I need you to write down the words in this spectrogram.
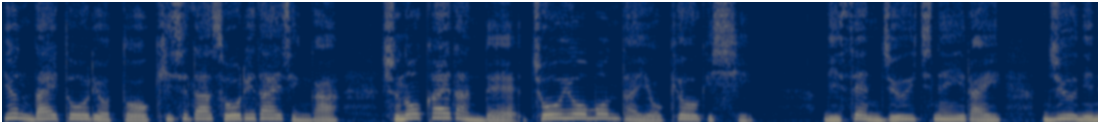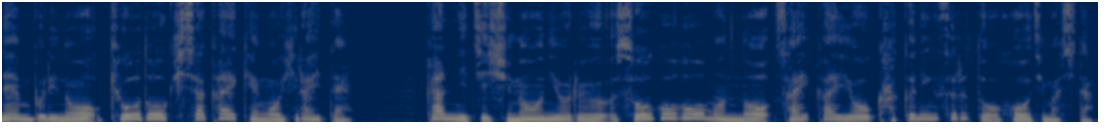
ユン大統領と岸田総理大臣が首脳会談で徴用問題を協議し2011年以来12年ぶりの共同記者会見を開いて韓日首脳による相互訪問の再開を確認すると報じました。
